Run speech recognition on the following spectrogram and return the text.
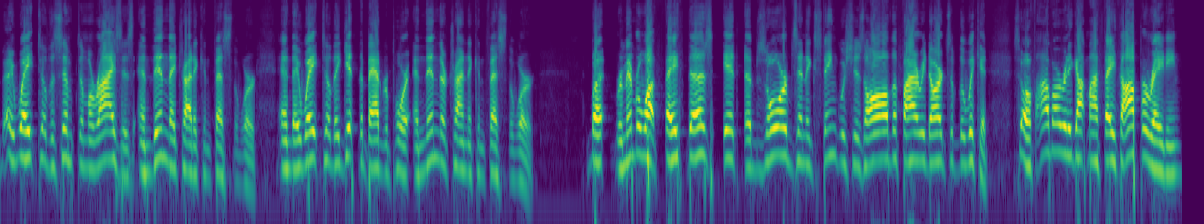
They wait till the symptom arises and then they try to confess the word. And they wait till they get the bad report and then they're trying to confess the word. But remember what faith does? It absorbs and extinguishes all the fiery darts of the wicked. So if I've already got my faith operating,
